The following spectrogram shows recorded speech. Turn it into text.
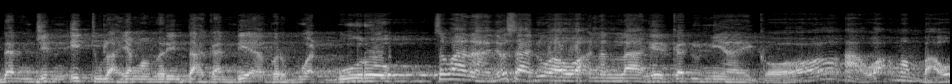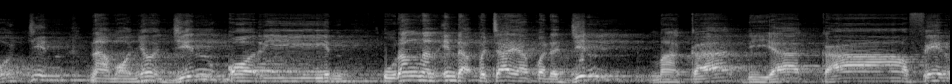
dan jin itulah yang memerintahkan dia berbuat buruk sebenarnya satu awak nan lahir ke dunia iko awak membawa jin. Namanya jin korin orang nan indak percaya pada jin maka dia kafir.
